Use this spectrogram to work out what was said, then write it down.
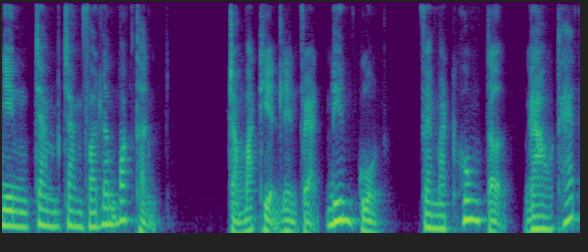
nhìn chăm chăm vào Lâm Bắc Thần. Trong mắt hiện lên vẻ điên cuồng, vẻ mặt hung tợn, gào thét.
